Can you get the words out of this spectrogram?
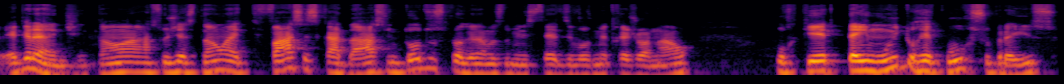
é grande. Então, a sugestão é que faça esse cadastro em todos os programas do Ministério do Desenvolvimento Regional, porque tem muito recurso para isso,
